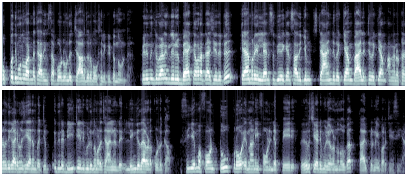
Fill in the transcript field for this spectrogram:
മുപ്പത്തിമൂന്ന് വാട്ടിന്റെ ചാർജിംഗ് സപ്പോർട്ട് ഉണ്ട്. ചാർജർ ബോക്സിൽ കിട്ടുന്നുണ്ട്. പിന്നെ നിങ്ങൾക്ക് വേണമെങ്കിൽ ഒരു ബാക്ക് കവർ അറ്റാച്ച് ചെയ്തിട്ട് ക്യാമറയിൽ ലെൻസ് ഉപയോഗിക്കാൻ സാധിക്കും. സ്റ്റാൻഡ് വെക്കാം വാലറ്റ് വെക്കാം അങ്ങനെ ഒട്ടനവധി കാര്യങ്ങൾ ചെയ്യാനും പറ്റും. ഇതിന്റെ ഡീറ്റെയിൽ വീഡിയോ നമ്മുടെ ചാനലുണ്ട് ലിങ്ക് ഇതാ അവിടെ കൊടുക്കാം. C M F phone two pro എന്നാണ് ഈ ഫോണിന്റെ പേര്. തീർച്ചയായിട്ടും വീഡിയോ കണ്ടു നോക്കുക. താല്പര്യമുണ്ടെങ്കിൽ പർച്ചേസ് ചെയ്യുക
